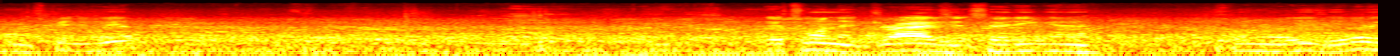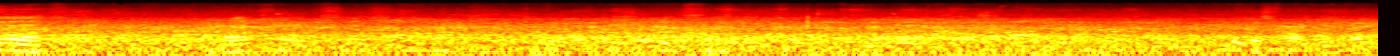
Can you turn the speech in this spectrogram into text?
Want to spin the wheel? That's one that drives it, so it ain't gonna spin real easy. Look at that. Electric system. Look at this fucking thing.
